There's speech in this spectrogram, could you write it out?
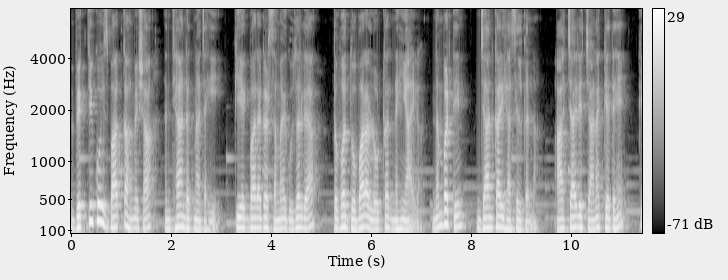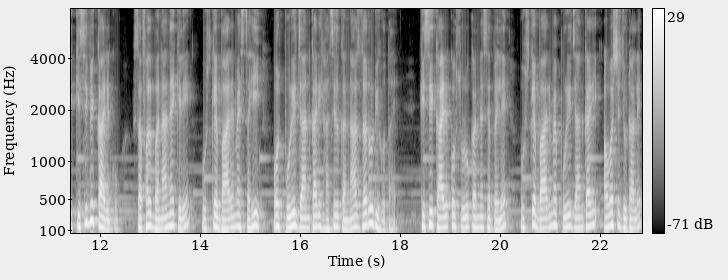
व्यक्ति को इस बात का हमेशा ध्यान रखना चाहिए कि एक बार अगर समय गुजर गया तो वह दोबारा लौटकर नहीं आएगा। नंबर तीन, जानकारी हासिल करना। आचार्य चाणक्य कहते हैं कि किसी भी कार्य को सफल बनाने के लिए उसके बारे में सही और पूरी जानकारी हासिल करना ज़रूरी होता है। किसी कार्य को शुरू करने से पहले उसके बारे में पूरी जानकारी अवश्य जुटा ले।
